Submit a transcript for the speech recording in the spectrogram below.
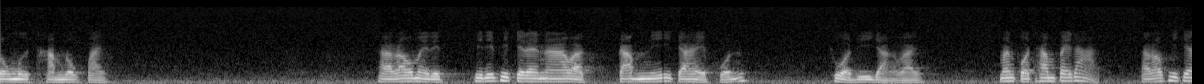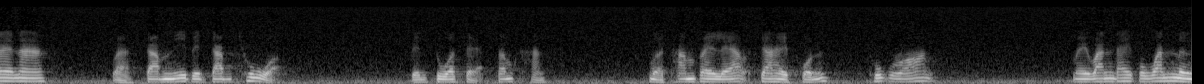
ลงมือทำลงไป ถ้าเราไม่ได้ทีนี้พิจารณาว่ากรรมนี้จะให้ผลชั่วดีอย่างไร มันก็ทำไปได้ ถ้าเราพิจารณาว่ากรรมนี้เป็นกรรมชั่ว เป็นตัวแสบสำคัญ เมื่อทำไปแล้วจะให้ผลทุกร้อน ไม่วันใดก็วันหนึ่ง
